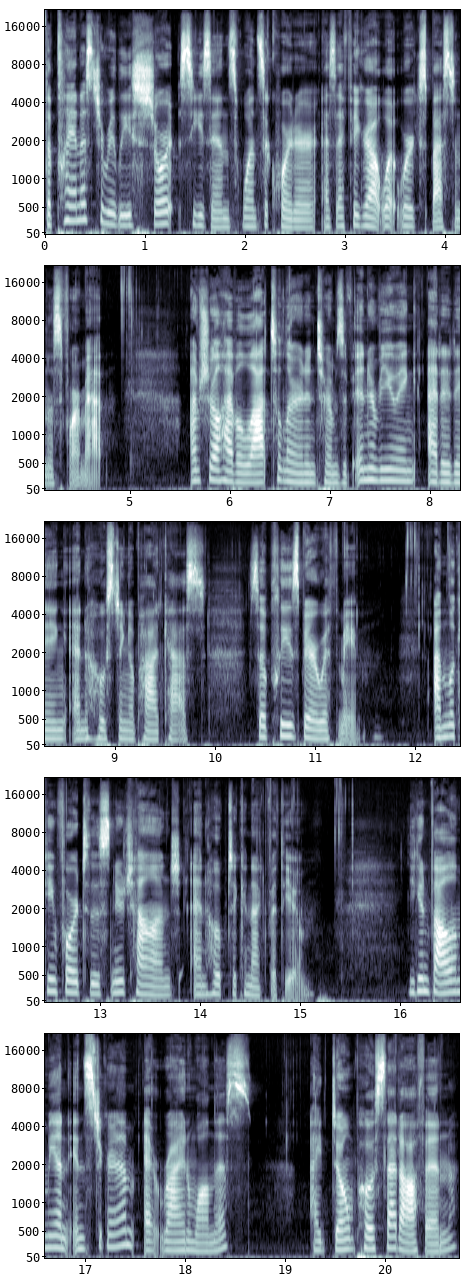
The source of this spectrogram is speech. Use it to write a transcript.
The plan is to release short seasons once a quarter as I figure out what works best in this format. I'm sure I'll have a lot to learn in terms of interviewing, editing, and hosting a podcast, so please bear with me. I'm looking forward to this new challenge and hope to connect with you. You can follow me on Instagram at Ryan Wellness. I don't post that often,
